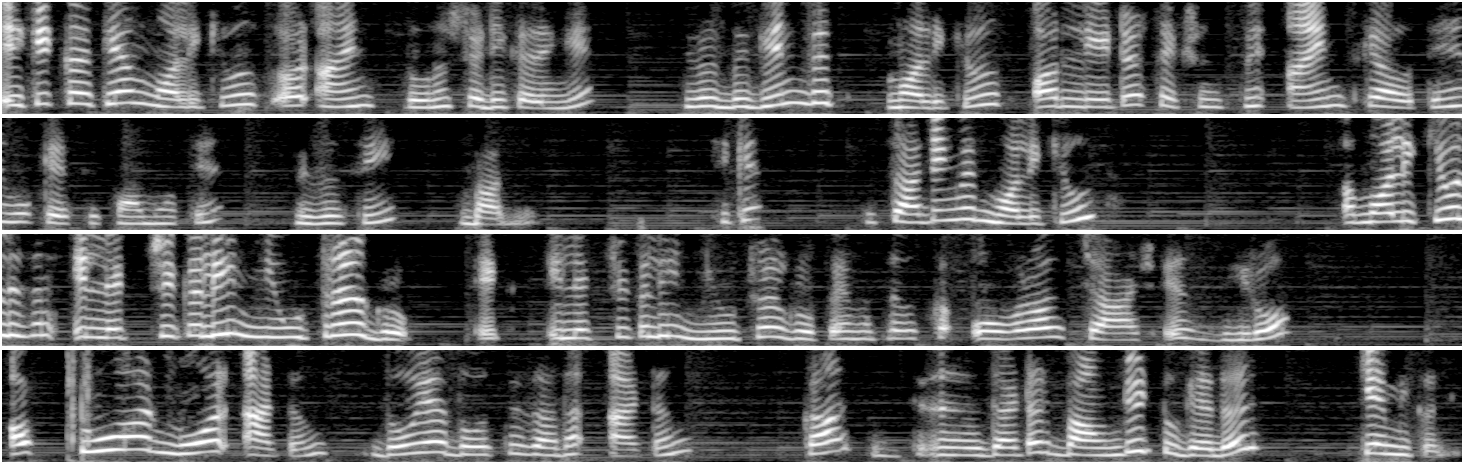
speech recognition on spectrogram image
एक एक करके हम मॉलिक्यूल्स और आयंस दोनों स्टडी करेंगे. विल बिगिन विद मॉलिक्यूल्स और लेटर सेक्शंस में आयंस क्या होते हैं, वो कैसे फॉर्म होते हैं वी विल सी बाद में. ठीक है? Starting with molecules a molecule is an electrically neutral group एक इलेक्ट्रिकली न्यूट्रल ग्रुप है मतलब उसका overall charge is zero of two or more atoms दो या दो से ज़्यादा एटम्स का that are bounded together chemically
